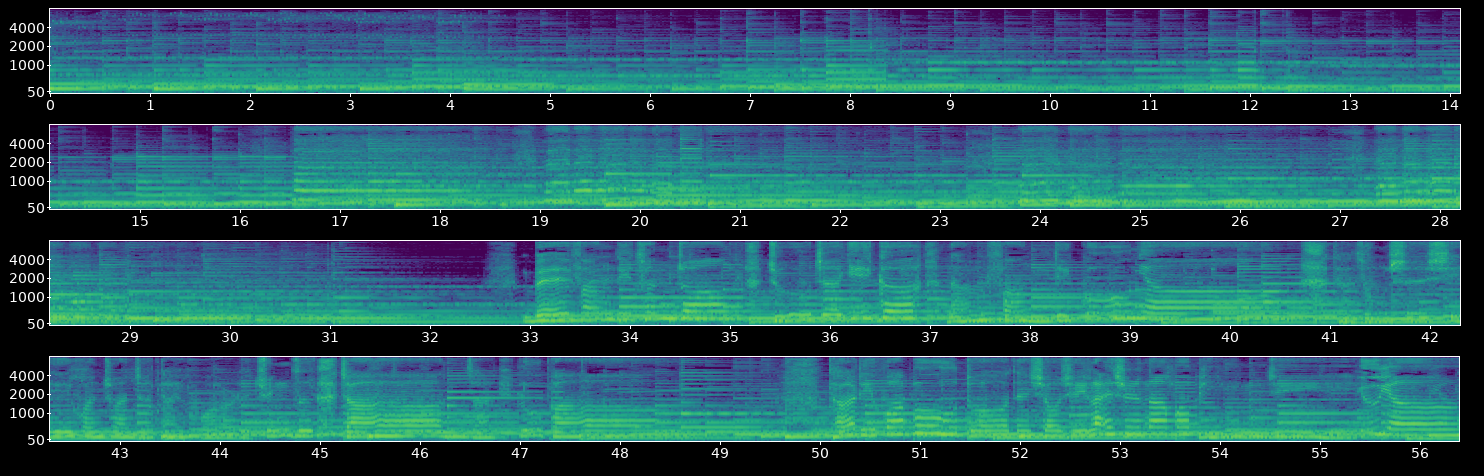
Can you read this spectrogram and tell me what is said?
Mm-hmm. 北方的村庄住着一个南方的姑娘，她总是喜欢穿着带花的裙子站在路旁。她的话不多，但笑起来是那么平静悠扬。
